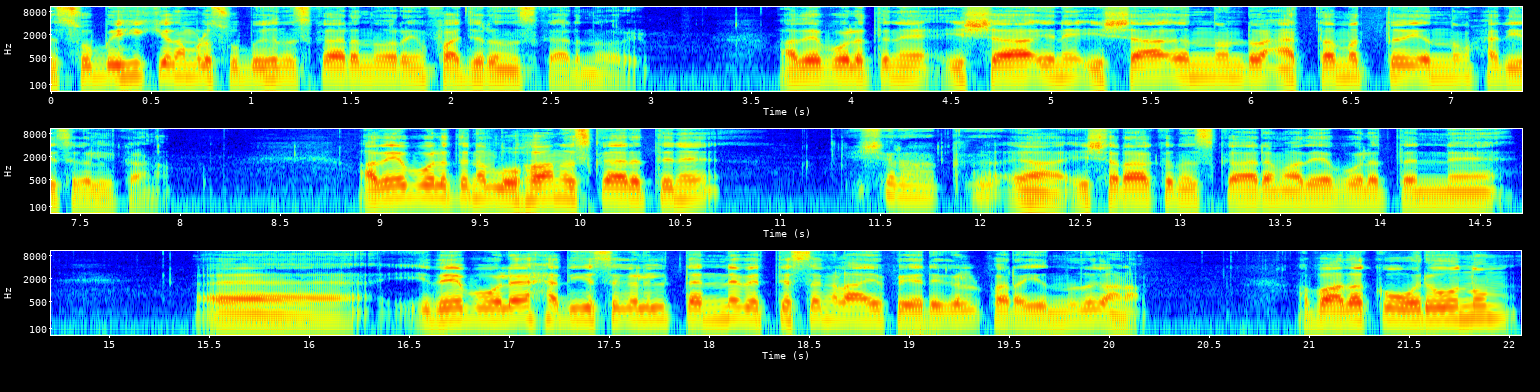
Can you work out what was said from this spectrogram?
സുബിഹിക്ക് നമ്മൾ സുബിഹ് നിസ്കാരം എന്ന് പറയും ഫജർ നിസ്കാരം എന്ന് പറയും. അതേപോലെ തന്നെ ഇഷാന് ഇഷ എന്നുണ്ടോ അത്തമത്ത് എന്നും ഹദീസുകളിൽ കാണാം. അതേപോലെ തന്നെ ലുഹ നിസ്കാരത്തിന് ഇഷറാക്ക്. ആ, ഇഷറാക്ക് നിസ്കാരം അതേപോലെ തന്നെ ഇതേപോലെ ഹദീസുകളിൽ തന്നെ വ്യത്യസ്തങ്ങളായ പേരുകൾ പറയുന്നത് കാണാം. അപ്പോൾ അതൊക്കെ ഓരോന്നും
